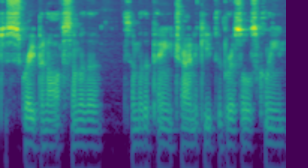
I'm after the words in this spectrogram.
Just scraping off some of the some of the paint, trying to keep the bristles clean.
